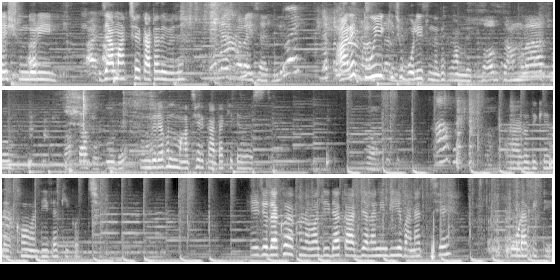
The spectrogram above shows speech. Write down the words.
এই সুন্দরী। যা মাছের কাটা দেবে যা। আরে তুই কিছু বলিস না তোকে কামড়ে দেবে। সুন্দরী এখন মাছের কাঁটা খেতে ব্যস্ত। আর ওদিকে দেখো আমার দিদা কি করছে। এই যে দেখো এখন আমার দিদা কাঠ জ্বালানি দিয়ে বানাচ্ছে পোড়া পিঠে।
